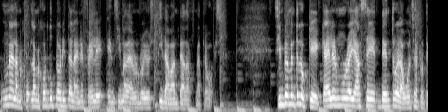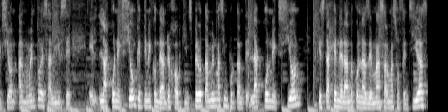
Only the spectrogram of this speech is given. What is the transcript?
una de la mejor, la mejor dupla ahorita de la NFL encima de Aaron Rodgers y Davante Adams, me atrevo a decir. Simplemente lo que Kyler Murray hace dentro de la bolsa de protección al momento de salirse, la conexión que tiene con DeAndre Hopkins, pero también más importante, la conexión que está generando con las demás armas ofensivas,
